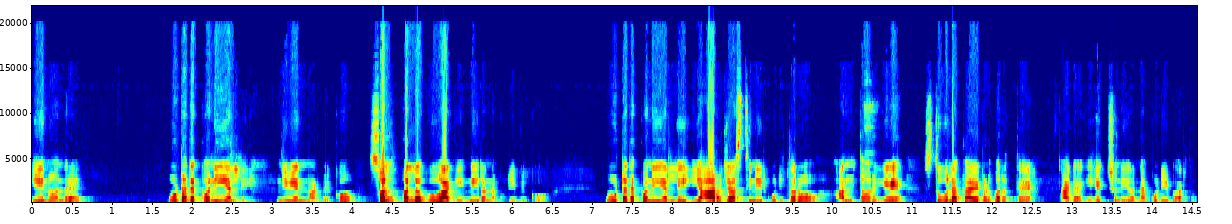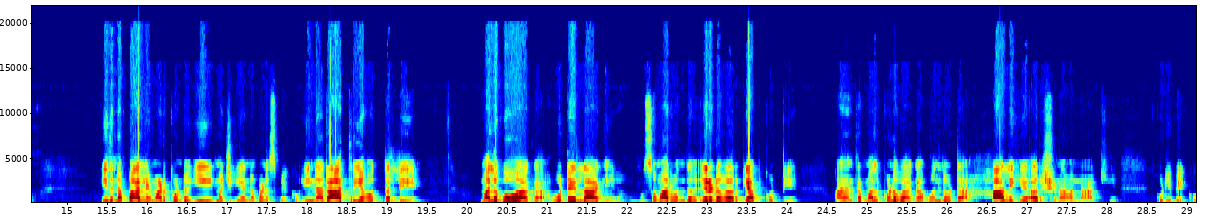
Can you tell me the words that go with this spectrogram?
ಏನು ಅಂದರೆ ಊಟದ ಕೊನೆಯಲ್ಲಿ ನೀವೇನು ಮಾಡಬೇಕು? ಸ್ವಲ್ಪ ಲಘುವಾಗಿ ನೀರನ್ನು ಕುಡಿಬೇಕು. ಊಟದ ಕೊನೆಯಲ್ಲಿ ಯಾರು ಜಾಸ್ತಿ ನೀರು ಕುಡಿತಾರೋ ಅಂಥವ್ರಿಗೆ ಸ್ಥೂಲಕಾಯಗಳು ಬರುತ್ತೆ. ಹಾಗಾಗಿ ಹೆಚ್ಚು ನೀರನ್ನು ಕುಡಿಬಾರ್ದು. ಇದನ್ನು ಪಾಲನೆ ಮಾಡಿಕೊಂಡು ಈ ಮಜ್ಜಿಗೆಯನ್ನು ಬಳಸಬೇಕು. ಇನ್ನು ರಾತ್ರಿಯ ಹೊತ್ತಲ್ಲಿ ಮಲಗುವಾಗ ಊಟ ಎಲ್ಲ ಆಗಿ ಸುಮಾರು ಒಂದು ಎರಡು ಅವರ್ ಗ್ಯಾಪ್ ಕೊಟ್ಟು ಆನಂತರ ಮಲ್ಕೊಳ್ಳುವಾಗ ಒಂದು ಲೋಟ ಹಾಲಿಗೆ ಅರಿಶಿಣವನ್ನು ಹಾಕಿ ಕುಡಿಬೇಕು.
